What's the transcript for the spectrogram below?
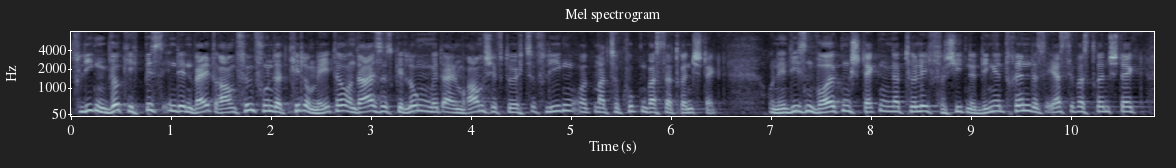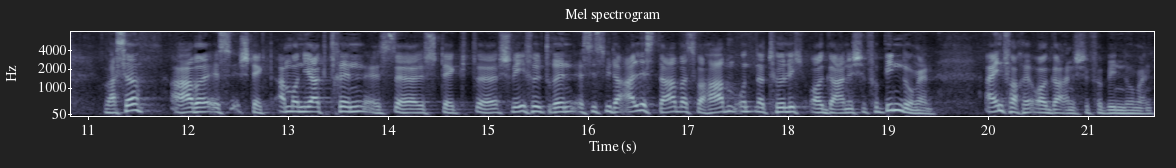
fliegen wirklich bis in den Weltraum 500 Kilometer und da ist es gelungen, mit einem Raumschiff durchzufliegen und mal zu gucken, was da drin steckt. Und in diesen Wolken stecken natürlich verschiedene Dinge drin. Das erste, was drin steckt, Wasser, aber es steckt Ammoniak drin, es äh, steckt äh, Schwefel drin, es ist wieder alles da, was wir haben und natürlich organische Verbindungen, einfache organische Verbindungen.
